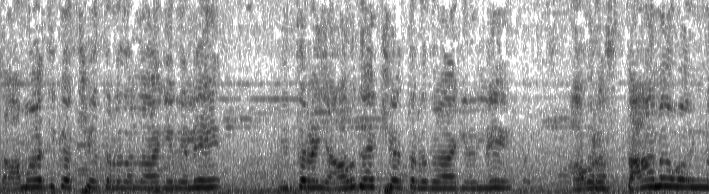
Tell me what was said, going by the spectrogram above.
ಸಾಮಾಜಿಕ ಕ್ಷೇತ್ರದಲ್ಲಾಗಿರಲಿ, ಇತರ ಯಾವುದೇ ಕ್ಷೇತ್ರದಲ್ಲಾಗಿರಲಿ ಅವರ ಸ್ಥಾನವನ್ನ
